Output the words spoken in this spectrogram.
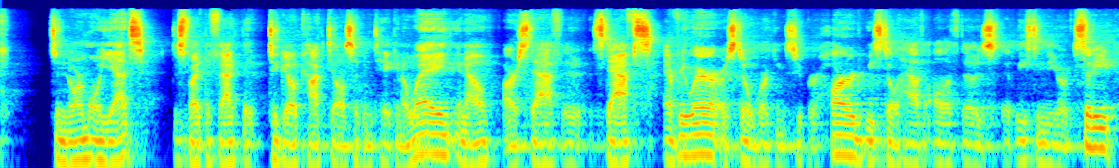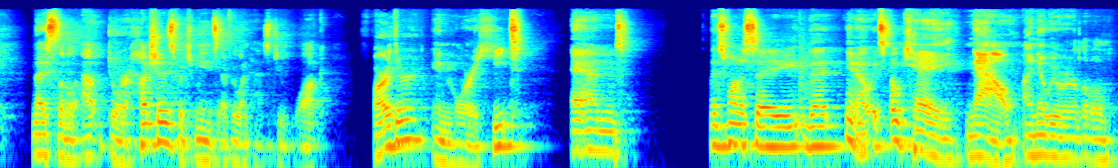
to normal yet, despite the fact that to-go cocktails have been taken away. You know, our staff uh, staffs everywhere are still working super hard. We still have all of those, at least in New York City, nice little outdoor hutches, which means everyone has to walk farther in more heat. And I just want to say that, you know, it's okay now. I know we were a little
